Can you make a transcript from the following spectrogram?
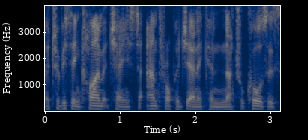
attributing climate change to anthropogenic and natural causes.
